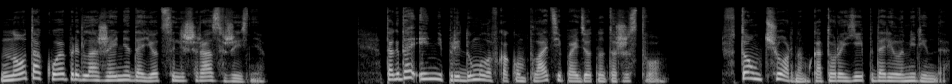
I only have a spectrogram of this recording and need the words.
но такое предложение дается лишь раз в жизни. Тогда Энни придумала, в каком платье пойдет на торжество. В том черном, который ей подарила Миринда.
